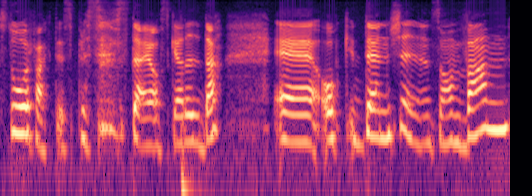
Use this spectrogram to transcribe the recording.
står faktiskt precis där jag ska rida. Eh, och den tjejen som vann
